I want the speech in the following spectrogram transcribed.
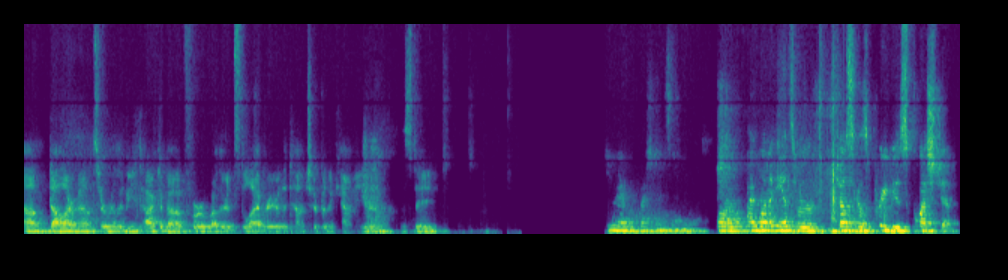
um, dollar amounts are really being talked about for whether it's the library or the township or the county or the state. Do you have a question, Sandy? Well, I want to answer Jessica's previous question.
